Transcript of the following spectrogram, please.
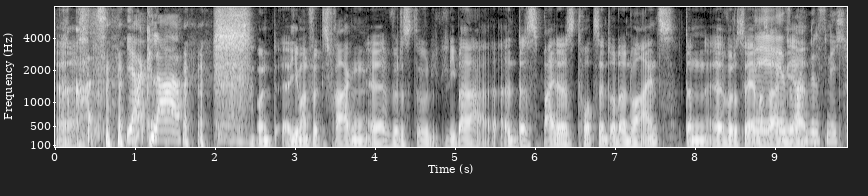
Äh, oh Gott, ja klar. und äh, jemand würde dich fragen, äh, würdest du lieber, äh, dass beide tot sind oder nur eins? Dann äh, würdest du ja nee, immer sagen, so ja. machen wir das nicht.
